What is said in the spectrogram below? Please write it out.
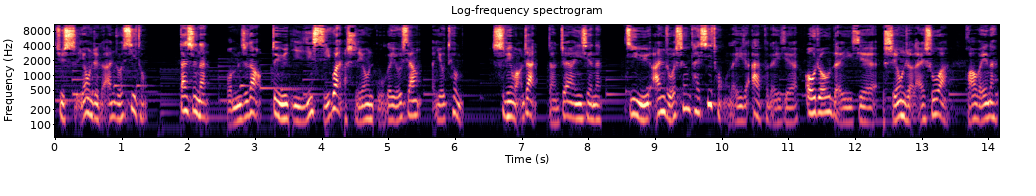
去使用这个安卓系统，但是呢，我们知道，对于已经习惯使用谷歌邮箱、YouTube 视频网站等这样一些呢基于安卓生态系统的一些 App 的一些欧洲的一些使用者来说啊，华为呢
